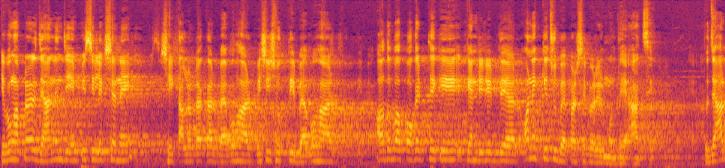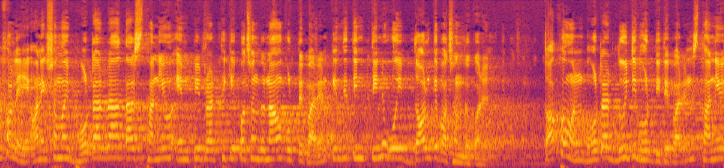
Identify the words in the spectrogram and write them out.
এবং আপনারা জানেন যে এমপি সিলেকশনে সেই কালো টাকার ব্যবহার, পেশি শক্তির ব্যবহার, অথবা পকেট থেকে ক্যান্ডিডেট দেওয়ার অনেক কিছু ব্যাপার স্যাপারের মধ্যে আছে। তো যার ফলে অনেক সময় ভোটাররা তার স্থানীয় এমপি প্রার্থীকে পছন্দ নাও করতে পারেন, কিন্তু তিনি ওই দলকে পছন্দ করেন। তখন ভোটার দুইটি ভোট দিতে পারেন, স্থানীয়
